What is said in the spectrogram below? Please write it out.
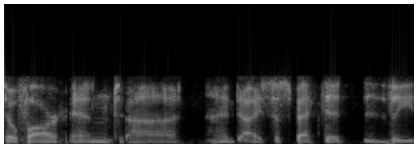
so far, and uh, I suspect that the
